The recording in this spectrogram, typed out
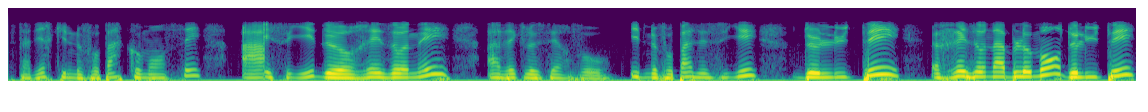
C'est-à-dire qu'il ne faut pas commencer à essayer de raisonner avec le cerveau. Il ne faut pas essayer de lutter raisonnablement, de lutter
